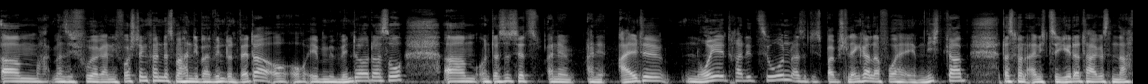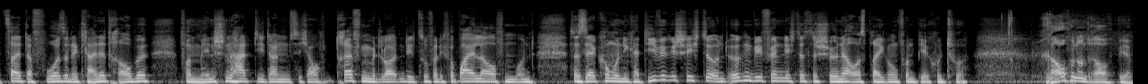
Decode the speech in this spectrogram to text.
Ähm, hat man sich früher gar nicht vorstellen können. Das machen die bei Wind und Wetter, auch, auch eben im Winter oder so. Ähm, und das ist jetzt eine, eine alte, neue Tradition, also die es beim Schlenkerler vorher eben nicht gab, dass man eigentlich zu jeder Tages- und Nachtzeit davor so eine kleine Traube von Menschen hat, die dann sich auch treffen mit Leuten, die zufällig vorbeilaufen. Und das ist eine sehr kommunikative Geschichte und irgendwie finde ich das eine schöne Ausprägung von Bierkultur. Rauchen und Rauchbier.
